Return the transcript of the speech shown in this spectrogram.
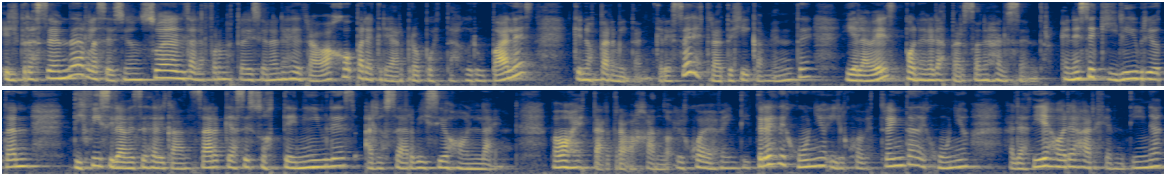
el trascender la sesión suelta, las formas tradicionales de trabajo para crear propuestas grupales que nos permitan crecer estratégicamente y a la vez poner a las personas al centro, en ese equilibrio tan difícil a veces de alcanzar que hace sostenibles a los servicios online. Vamos a estar trabajando el jueves 23 de junio y el jueves 30 de junio a las 10 horas argentinas,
